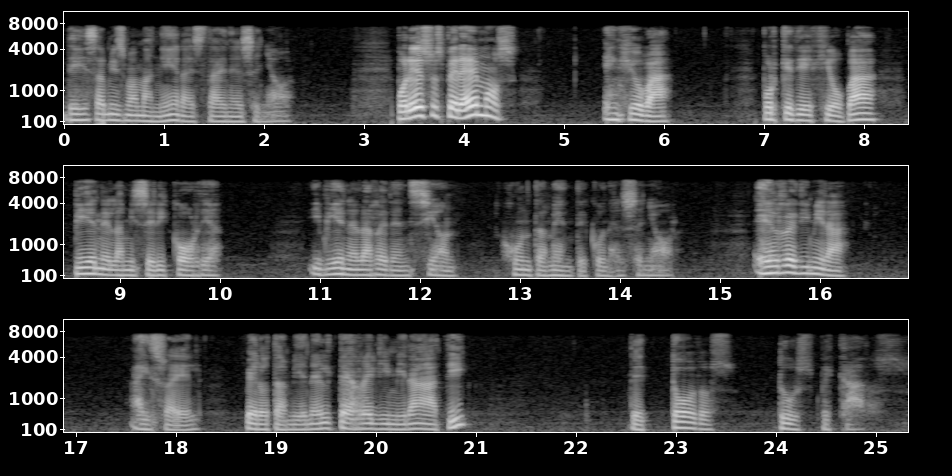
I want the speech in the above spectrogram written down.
de esa misma manera está en el Señor. Por eso esperemos en Jehová, porque de Jehová viene la misericordia y viene la redención juntamente con el Señor. Él redimirá a Israel, pero también Él te redimirá a ti de todos tus pecados.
